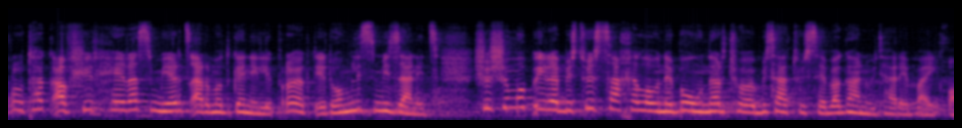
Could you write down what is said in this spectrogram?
ყრუთა კავშირ ჰერას მიერ წარმოქმნილი პროექტი რომლის მიზანიც შშმ პირებისთვის სახელოვნებო უნარჩვევების ათვისება განვითარება იყო.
